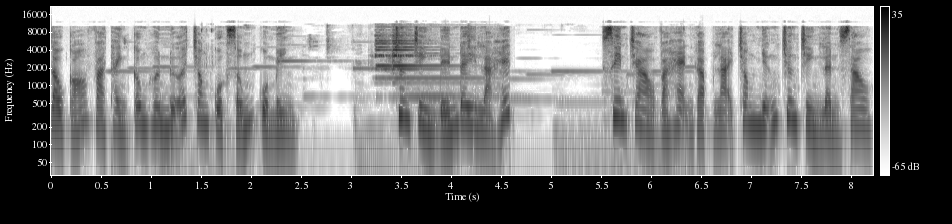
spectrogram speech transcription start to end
giàu có và thành công hơn nữa trong cuộc sống của mình. Chương trình đến đây là hết. Xin chào và hẹn gặp lại trong những chương trình lần sau.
